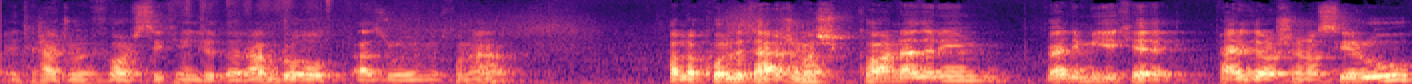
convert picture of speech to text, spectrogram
این ترجمه فارسی که اینجا دارم رو از روی می‌خونم. حالا کل ترجمهش کار نداریم ولی میگه که پدیدارشناسی روح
